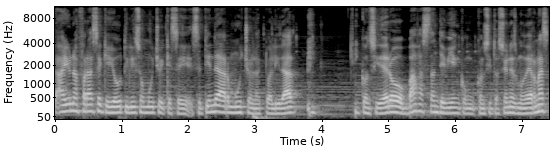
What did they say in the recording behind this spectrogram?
Hay una frase que yo utilizo mucho y que se, tiende a dar mucho en la actualidad y considero va bastante bien con, situaciones modernas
